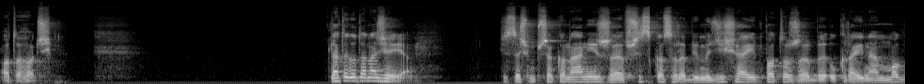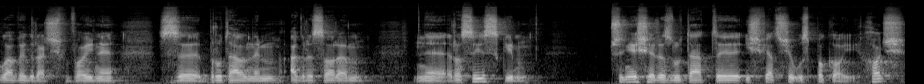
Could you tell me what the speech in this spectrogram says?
o to chodzi. Dlatego ta nadzieja. Jesteśmy przekonani, że wszystko, co robimy dzisiaj, po to, żeby Ukraina mogła wygrać wojnę z brutalnym agresorem e, rosyjskim, przyniesie rezultaty i świat się uspokoi. Choć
